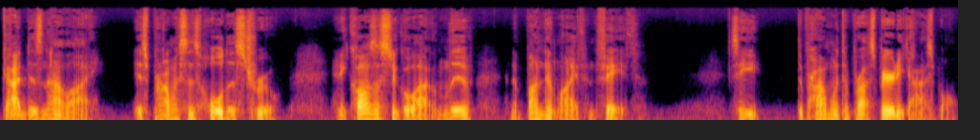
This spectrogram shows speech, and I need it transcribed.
God does not lie, his promises hold us true. And he calls us to go out and live an abundant life in faith. See, the problem with the prosperity gospel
